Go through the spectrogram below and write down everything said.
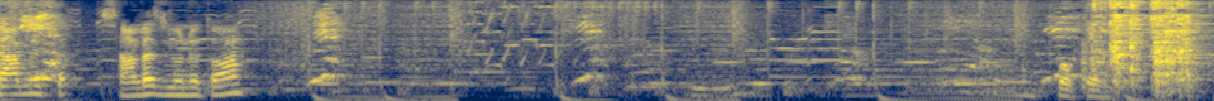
आम्ही सांडच घेऊन येतो हा. पकड.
